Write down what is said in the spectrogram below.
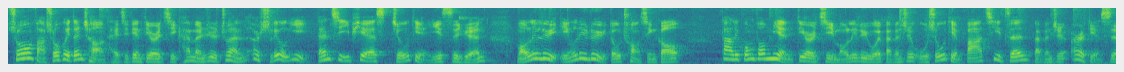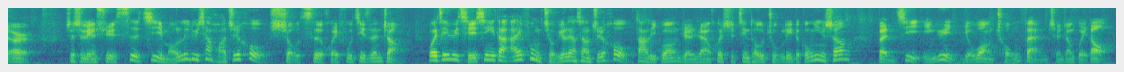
双方法说会登场，台积电第二季开门日赚二十六亿，单季 EPS 九点一四元，毛利率、盈利率都创新高。大力光方面，第二季毛利率为百分之五十五点八，季增百分之二点四二，这是连续四季毛利率下滑之后首次恢复季增长。外界预期新一代 iPhone 九月亮相之后，大力光仍然会是镜头主力的供应商，本季营运有望重返成长轨道。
